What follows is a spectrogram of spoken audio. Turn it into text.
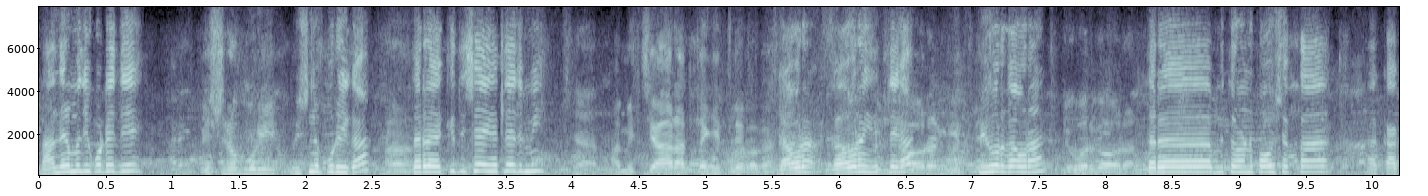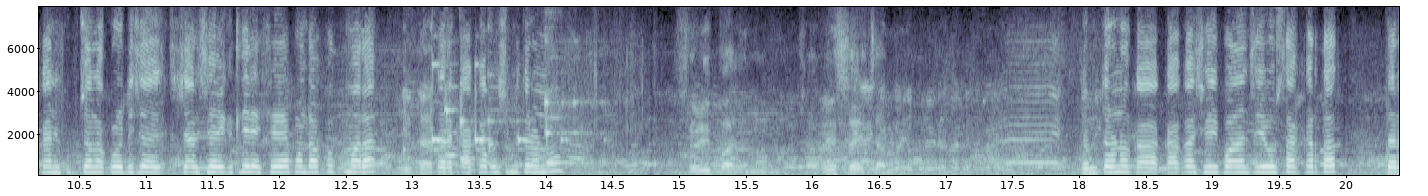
नांदेडमध्ये कुठे ते? विष्णुपुरी. विष्णुपुरी का? हा. तर किती शेळ्या घेतल्या तुम्ही? आम्ही चार आत्ता घेतले बघा. गावरान गावरान घेतले का? गावरान घेतले. प्युअर गावरान? प्युअर गावरान. तर अ, मित्रांनो पाहू शकता अ, काकाने खूप चांगल्या क्वालिटीच्या चार शेळ्या घेतलेल्या शेळ्या पण दाखवतो तुम्हाला. तर काकापाशी मित्रांनो शेळी पालन व्यवसाय चालू आहे. तर मित्रांनो का काका शेळी पालनाची व्यवस्था करतात. तर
